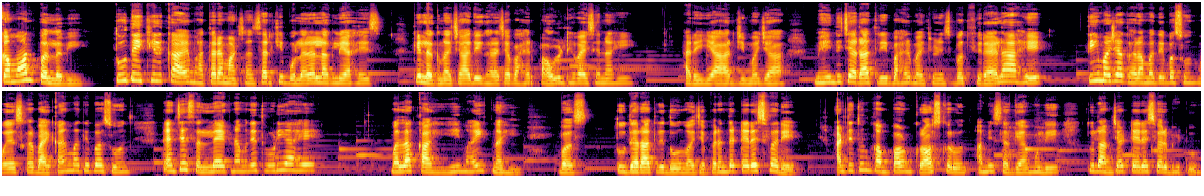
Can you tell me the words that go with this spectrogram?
कमॉन पल्लवी. तू देखील काय म्हाताऱ्या माणसांसारखी बोलायला लागली आहेस? की लग्नाच्या आधी घराच्या बाहेर पाऊल ठेवायचं नाही? अरे यार जी मजा. मेहंदीच्या रात्री बाहेर मैत्रिणीसोबत फिरायला आहे. ती मजा घरामध्ये बसून वयस्कर बायकांमध्ये बसून त्यांचे सल्ले ऐकण्यामध्ये थोडी आहे. मला काहीही माहीत नाही. बस तू उद्या रात्री दोन वाजेपर्यंत टेरेसवर ये आणि तिथून कंपाऊंड क्रॉस करून आम्ही सगळ्या मुली तुला आमच्या टेरेसवर भेटू.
